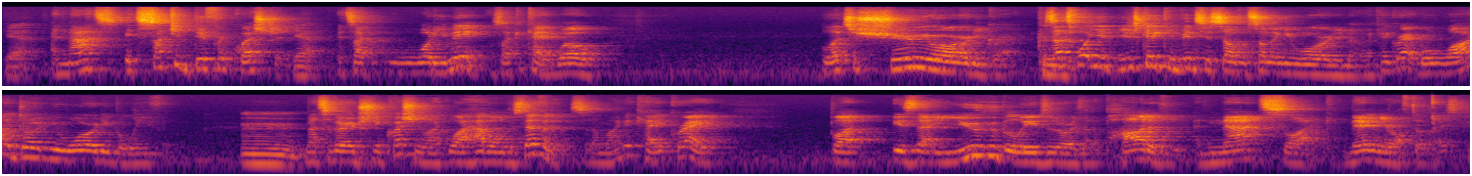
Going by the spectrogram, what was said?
Yeah. And that's, it's such a different question. Yeah. It's like, what do you mean? It's like, okay, well, let's assume you're already great. Because that's mm. what you, you're just going to convince yourself of something you already know. Okay, great. Well, why don't you already believe it? Mm. That's a very interesting question. Like, well, I have all this evidence. And I'm like, okay, great. But is that you who believes it or is that a part of you? And that's like, then you're off the race.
